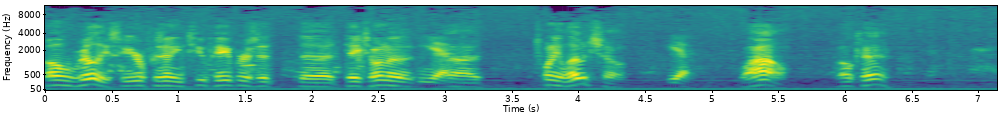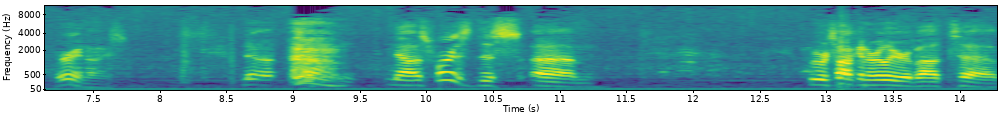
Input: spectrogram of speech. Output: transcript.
Oh, really? So you're presenting two papers at the Daytona Yes. uh, 2011 show? Wow. Okay. Very nice. Now, now as far as this, um, we were talking earlier about, uh,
